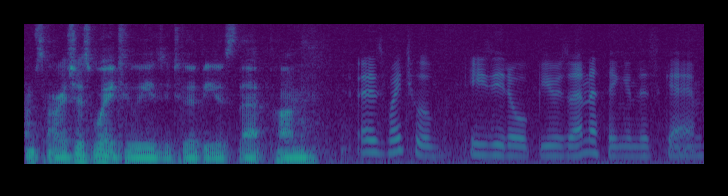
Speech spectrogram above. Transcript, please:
I'm sorry. It's just way too easy to abuse that pun. It's way too easy to abuse anything in this game.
